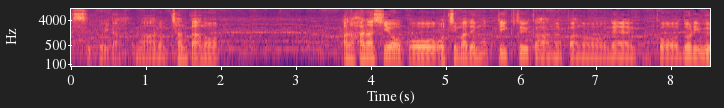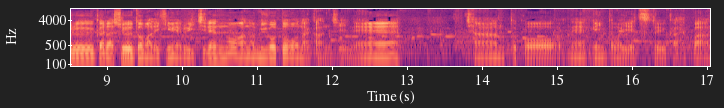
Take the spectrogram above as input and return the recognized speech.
すごいな。まあ、あの、ちゃんとあの、あの話をこう、オチまで持っていくというか、あの、やっぱあのね、こう、ドリブルからシュートまで決める一連のあの見事な感じね。ちゃんとこう、ね、フェイントも入れつつというか、やっぱあの、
